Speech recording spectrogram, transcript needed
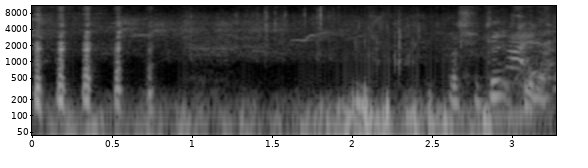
That's ridiculous.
